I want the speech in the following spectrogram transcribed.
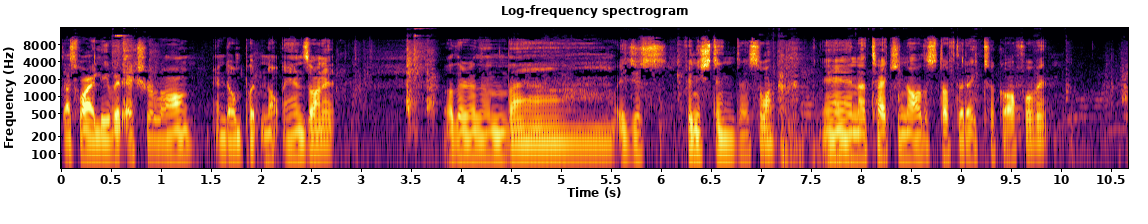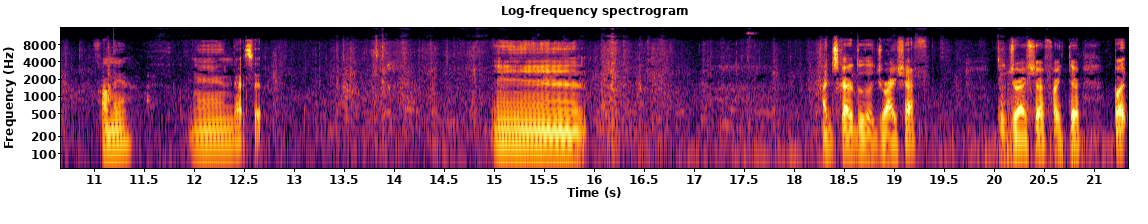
That's why I leave it extra long and don't put no ends on it. Other than that, it just finished in this one and attaching all the stuff that I took off of it from here. And that's it. And I just got to do the drive shaft, the drive shaft right there. But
